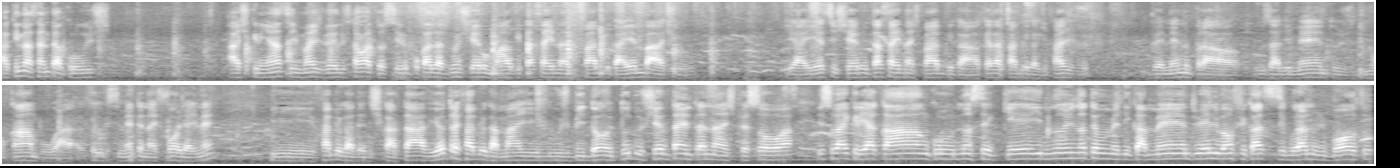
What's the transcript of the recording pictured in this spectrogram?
aqui na Santa Cruz as crianças mais velhos estão a tossir por causa de um cheiro mal que está saindo nas fábricas aí embaixo. E aí esse cheiro está saindo nas fábricas, aquela fábrica que faz veneno para os alimentos no campo, aquilo que se mete nas folhas, né? E fábrica de descartável e outras fábricas mais, dos bidões, tudo o cheiro está entrando nas pessoas. Isso vai criar cancro, não sei o quê, e nós não temos medicamento, eles vão ficar se segurando nos bolsos,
